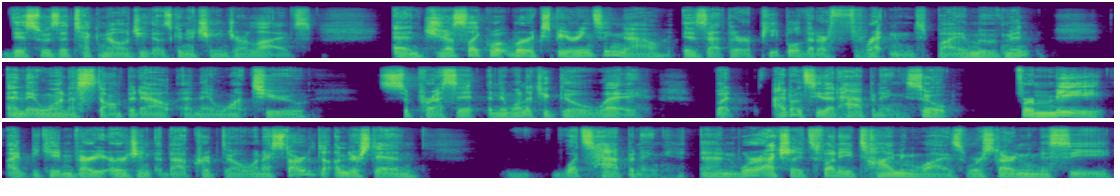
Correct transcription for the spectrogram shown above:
this was a technology that was going to change our lives. And just like what we're experiencing now, is that there are people that are threatened by a movement and they want to stomp it out and they want to suppress it and they want it to go away. But I don't see that happening. So for me, I became very urgent about crypto when I started to understand what's happening. And we're actually, it's funny, timing wise, we're starting to see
